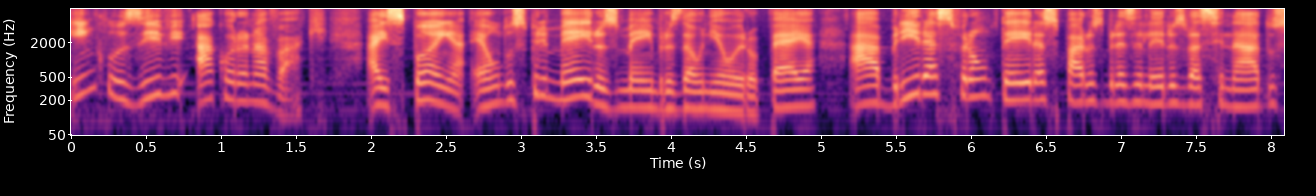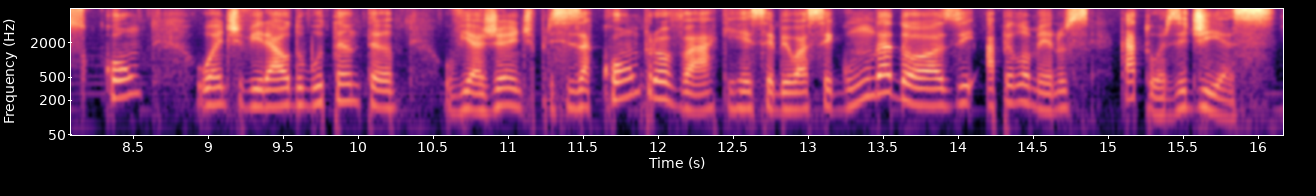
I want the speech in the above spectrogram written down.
inclusive a Coronavac. A Espanha é um dos primeiros membros da União Europeia a abrir as fronteiras para os brasileiros vacinados com o antiviral do Butantan. O viajante precisa comprovar que recebeu a segunda dose há pelo menos 14 dias.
